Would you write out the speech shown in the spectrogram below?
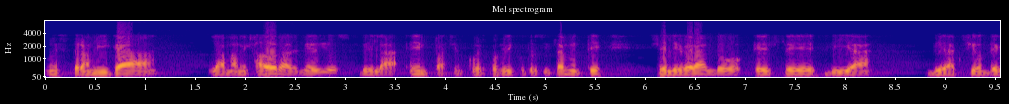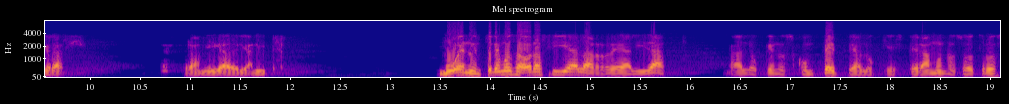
nuestra amiga, la manejadora de medios de la EMPAS en Puerto Rico, precisamente celebrando ese día de acción de gracia, nuestra amiga Adrianita. Bueno, entremos ahora sí a la realidad, a lo que nos compete, a lo que esperamos nosotros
